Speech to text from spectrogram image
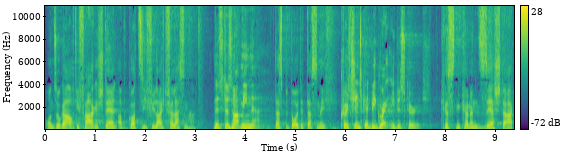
und sogar auch die Frage stellen, ob Gott sie vielleicht verlassen hat. This does not mean that. Das bedeutet das nicht. Christians can be greatly discouraged. Christen können sehr stark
